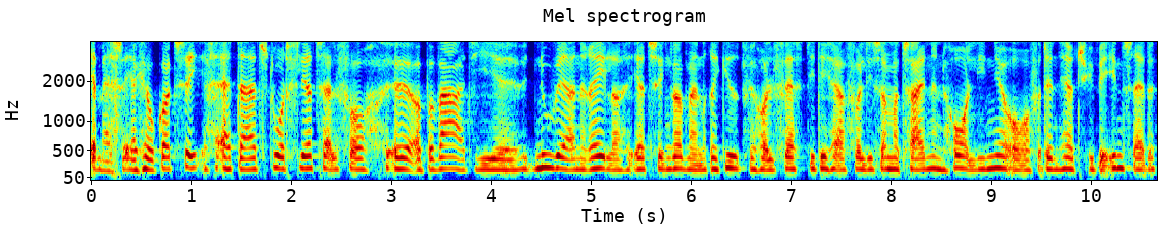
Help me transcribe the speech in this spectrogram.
Jamen altså, jeg kan jo godt se, at der er et stort flertal for øh, at bevare de øh, nuværende regler. Jeg tænker, at man rigidt vil holde fast i det her, for ligesom at tegne en hård linje over for den her type indsatte.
